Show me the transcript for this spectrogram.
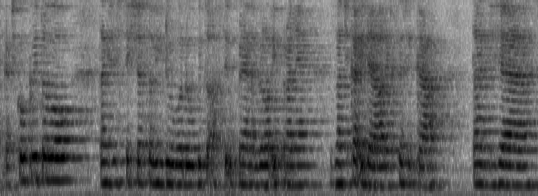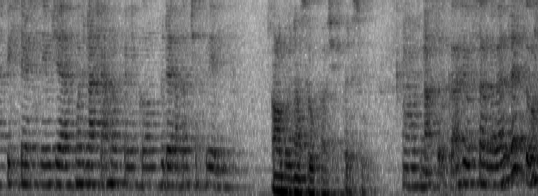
s Kačkou Kvitovou, takže z těch časových důvodů by to asi úplně nebylo i pro ně značka ideál, jak se říká. Takže spíš si myslím, že možná šáhnou po někom, kdo je na tom časově líp. Ale možná se ukážeš v dresu. No, možná se ukáže u svém novém dresu.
